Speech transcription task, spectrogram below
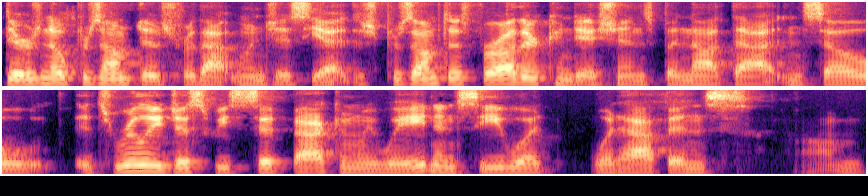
there's no presumptives for that one just yet. There's presumptives for other conditions, but not that. And so it's really just we sit back and we wait and see what what happens. Um,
